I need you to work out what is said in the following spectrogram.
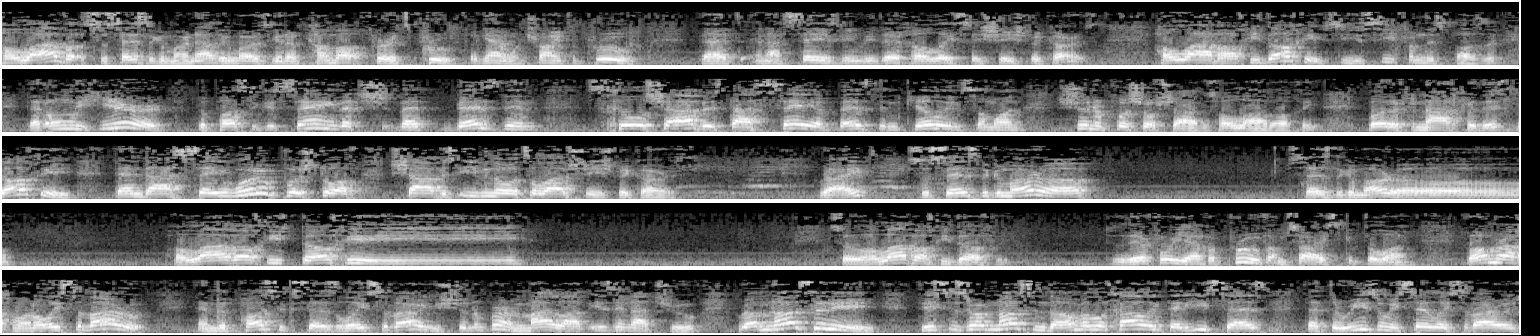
Halava, so says the Gemara, now the Gemara is going to come up for its proof. Again, we're trying to prove that an assay is going to be there, sheish bekars. Halav achidachi. So you see from this pasuk that only here the pasuk is saying that sh- that Bezdin schil Shabbos, the of Bezdin killing someone shouldn't push off Shabbos. Halav achi. But if not for this dachi, then the assay would have pushed off Shabbos, even though it's a lav sheish bekaris. Right? So says the Gemara. Says the Gemara. Halav. So halav achidachi. So therefore you have a proof, I'm sorry, I skipped the line. And the Pasuk says, you shouldn't burn. My love, is it not true? Rab Nasani! This is Rab Nasan, the Amar Lachalik, that he says that the reason we say Leisavaru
